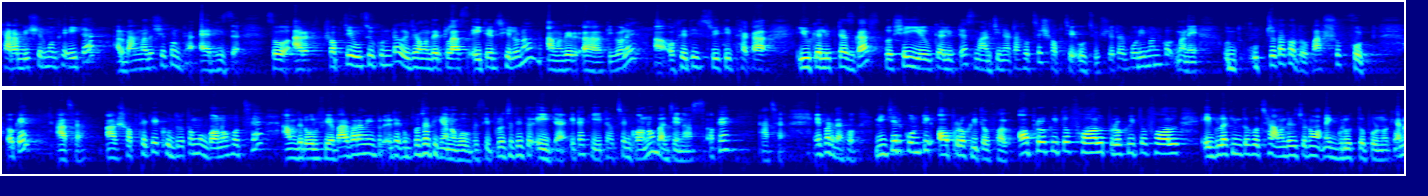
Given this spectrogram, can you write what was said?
সারা বিশ্বের মধ্যে এইটা, আর বাংলাদেশে কোনটা? অ্যারহিজা সো আর সবচেয়ে উঁচু কোনটা? ওই যে আমাদের ক্লাস এইটের ছিল না? আমাদের কি বলে? অতিথির স্মৃতি থাকা ইউক্যালিপটাস গাছ। তো সেই ইউক্যালিপটাস মার্জিনাটা হচ্ছে সবচেয়ে উঁচু। সেটার পরিমাণ মানে উচ্চতা কত? পাঁচশো ফুট। ওকে? আচ্ছা আর সব থেকে ক্ষুদ্রতম গণ হচ্ছে আমাদের ওলফিয়া বারবার আমি এটাকে প্রজাতি কেন বলতেছি? প্রজাতি তো এইটা। এটা কি? এটা হচ্ছে গণ বা জেনাস? ওকে? আচ্ছা এরপর দেখো, নিচের কোনটি অপ্রকৃত ফল? অপ্রকৃত ফল, প্রকৃত ফল, এগুলো কিন্তু হচ্ছে আমাদের জন্য অনেক গুরুত্বপূর্ণ। কেন?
